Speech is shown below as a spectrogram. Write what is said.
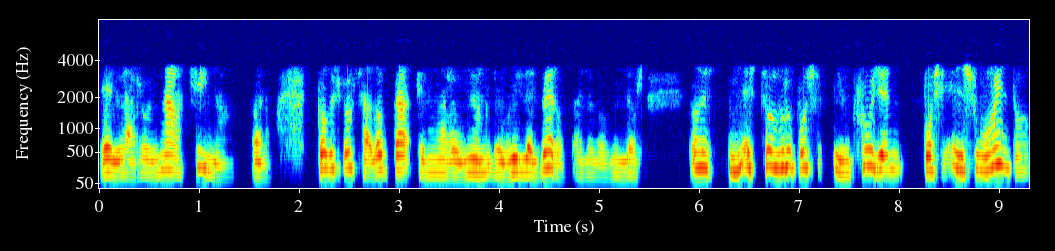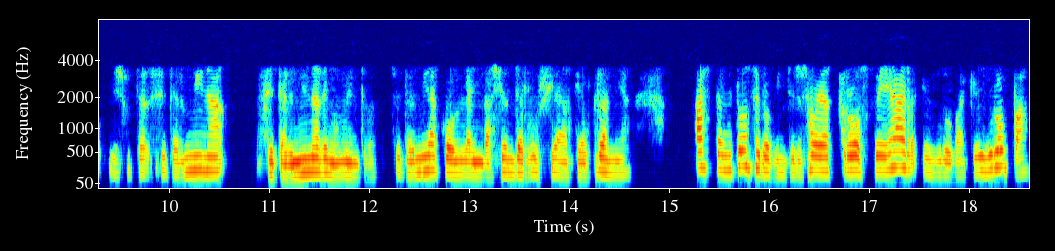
el arruinar China, bueno, todo esto se adopta en una reunión de Bilderberg en el 2002. Entonces, estos grupos influyen, pues en su momento, y eso se termina, se termina de momento, se termina con la invasión de Rusia hacia Ucrania. Hasta entonces lo que interesaba era trocear Europa, que Europa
